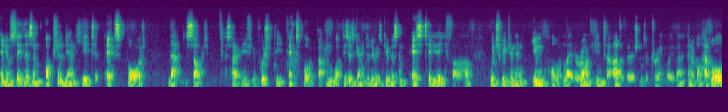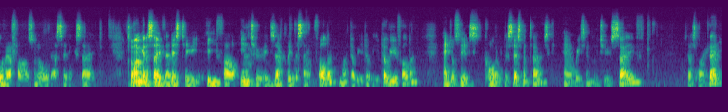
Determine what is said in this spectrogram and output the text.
and you'll see there's an option down here to export that site. So if you push the export button, what this is going to do is give us an STE file which we can then import later on into other versions of Dreamweaver and it will have all of our files and all of our settings saved. So I'm going to save that STE file into exactly the same folder, my www folder, and you'll see it's calling it assessment task, and we simply choose save, just like that.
